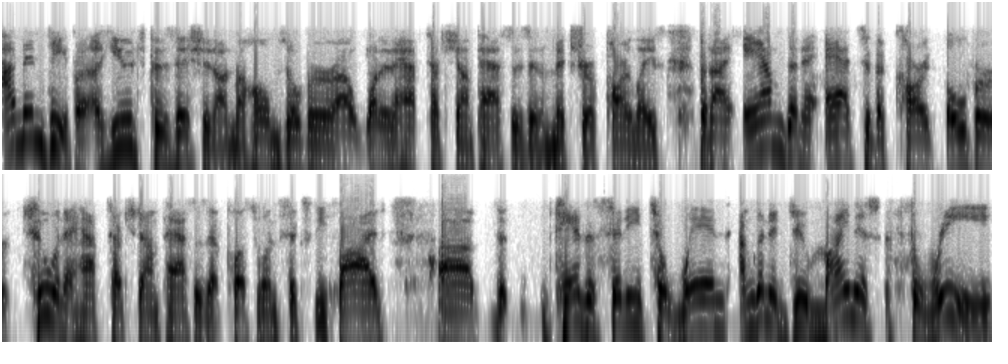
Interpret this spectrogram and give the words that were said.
I'm in deep a, a, huge position on Mahomes over one and a half touchdown passes in a mixture of parlays. But I am going to add to the card over two and a half touchdown passes at plus one sixty five. The Kansas City to win. I'm going to do minus three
